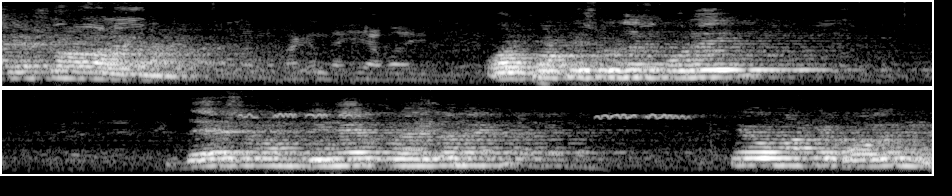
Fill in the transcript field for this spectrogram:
শেষও আমার এখানে। অল্প কিছুদিন পরেই দেশ এবং দিনের প্রয়োজনে কেউ আমাকে বলেনি।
